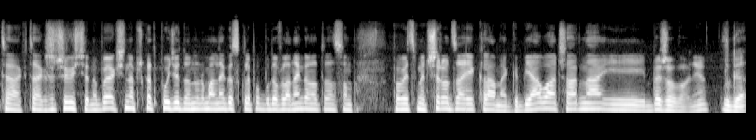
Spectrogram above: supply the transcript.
Tak, tak, rzeczywiście. No bo jak się na przykład pójdzie do normalnego sklepu budowlanego, no to są powiedzmy trzy rodzaje klamek. Biała, czarna i beżowa, nie? Zga-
